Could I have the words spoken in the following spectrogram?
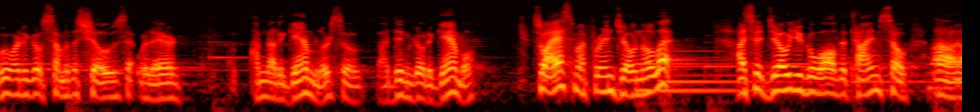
We wanted to go some of the shows that were there. I'm not a gambler, so I didn't go to gamble. So I asked my friend Joe Nolette. I said, Joe, you go all the time, so uh,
